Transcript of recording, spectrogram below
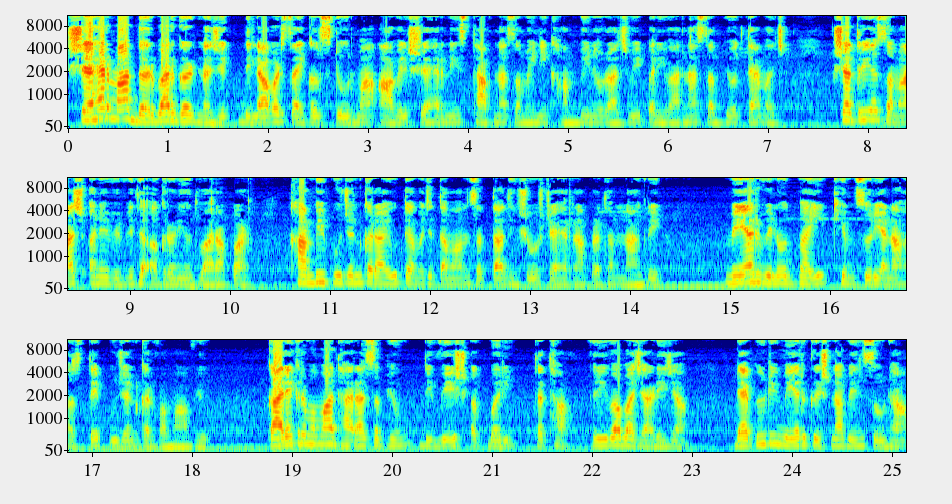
શહેરમાં દરબારગઢ નજીક દિલાવર સાયકલ સ્ટોરમાં આવેલ શહેરની સ્થાપના સમયની ખાંભીનો રાજવી પરિવારના સભ્યો તેમજ ક્ષત્રિય સમાજ અને વિવિધ અગ્રણીઓ દ્વારા પણ ખાંભી પૂજન કરાયું તેમજ તમામ સત્તાધીશો શહેરના પ્રથમ નાગરિક. મેયર વિનોદભાઈ ખીમસુરિયાના હસ્તે પૂજન કરવામાં આવ્યું. કાર્યક્રમમાં ધારાસભ્યો દિવ્યેશ અકબરી તથા Rivaba Jadeja, deputy mayor Krishnaben Sodha,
